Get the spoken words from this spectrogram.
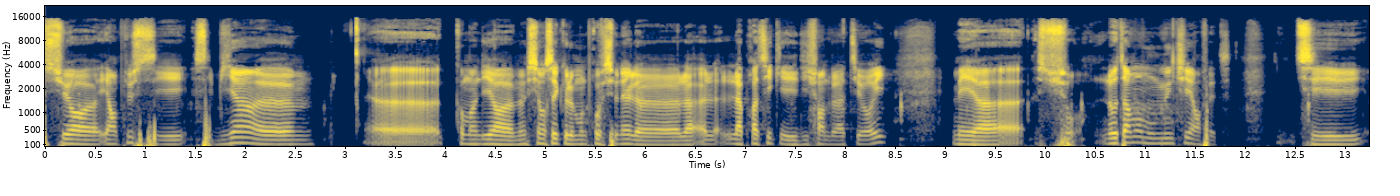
Sur et en plus, c'est c'est bien. Euh, euh, comment dire, même si on sait que le monde professionnel, euh, la, la, pratique est différente de la théorie, mais euh, sur notamment mon métier en fait, c'est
